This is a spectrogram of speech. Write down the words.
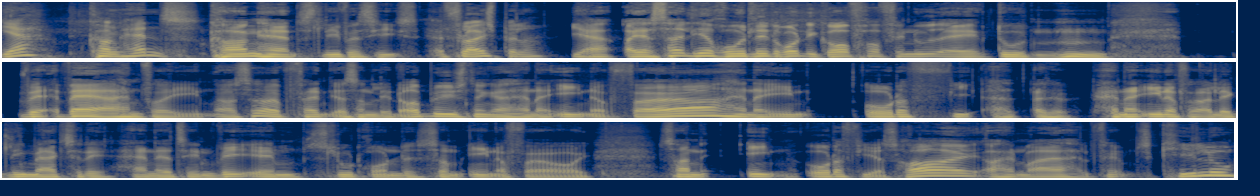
Ja, Kong Hans. Kong Hans, lige præcis. Fløjspiller. Ja, og jeg sad lige og rodet lidt rundt i går for at finde ud af, du, hmm, hvad, hvad er han for en? Og så fandt jeg sådan lidt oplysninger. Han er 41, han er en 88, altså, han er 41, læg lige mærke til det. Han er til en VM-slutrunde som 41-årig. Så han er 1,88 høj, og han vejer 90 kilo.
